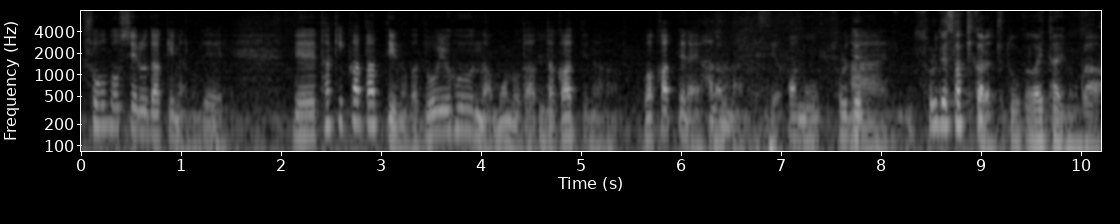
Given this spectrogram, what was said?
想像してるだけなので,、で炊き方っていうのがどういうふうなものだったかっていうのは分かってないはずなんですよ、あのそれで、はい。それでさっきからちょっと伺いたいのが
